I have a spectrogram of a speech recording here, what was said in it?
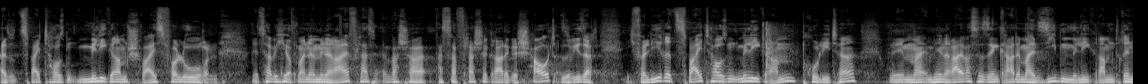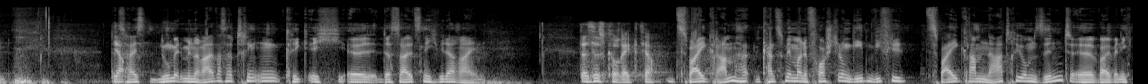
also 2000 Milligramm Schweiß verloren. Und jetzt habe ich hier auf meiner Mineralwasserflasche gerade geschaut. Also wie gesagt, ich verliere 2000 Milligramm pro Liter und im Mineralwasser sind gerade mal 7 Milligramm drin. Das ja. heißt, nur mit Mineralwasser trinken kriege ich äh, das Salz nicht wieder rein. Das ist korrekt, ja. Zwei Gramm, kannst du mir mal eine Vorstellung geben, wie viel zwei Gramm Natrium sind? Äh, weil wenn ich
